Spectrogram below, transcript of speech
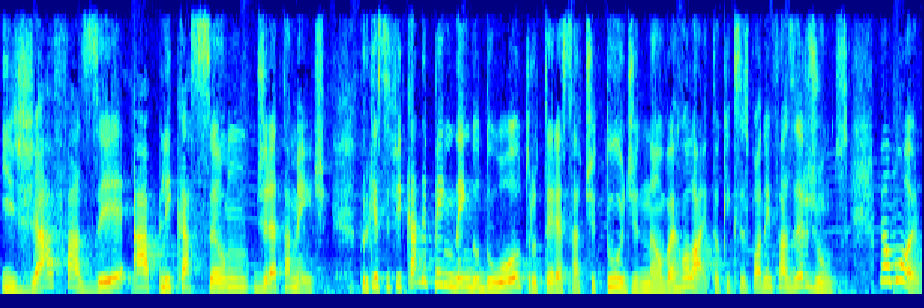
e já fazer a aplicação diretamente. Porque se ficar dependendo do outro ter essa atitude, não vai rolar. Então, o que vocês podem fazer juntos? Meu amor.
